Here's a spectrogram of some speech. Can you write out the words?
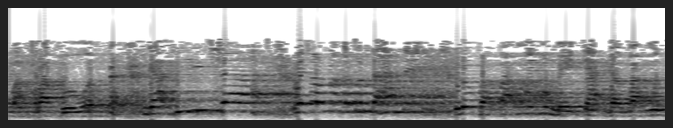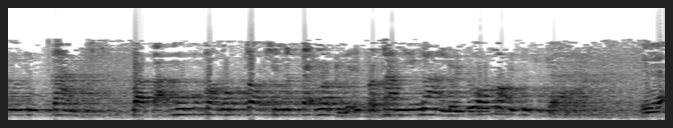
Pak Prabowo. Gak bisa. Wes ono ketundahane lo bapakmu itu becak bapakmu itu tukang. Bapakmu itu koruptor sing ngetekno duit Pertamina. Lo itu ono itu sudah ya.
